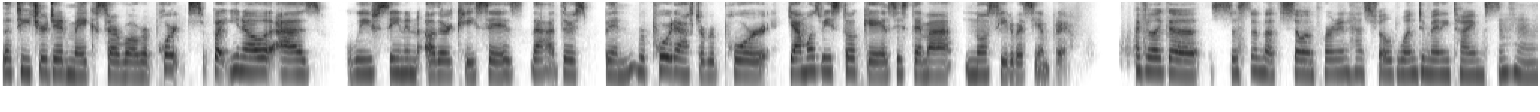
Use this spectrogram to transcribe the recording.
the teacher did make several reports. But you know, as we've seen in other cases that there's been report after report, ya hemos visto que el sistema no sirve siempre. I feel like a system that's so important has failed one too many times. Mm-hmm.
